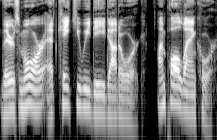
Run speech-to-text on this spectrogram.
There's more at kqed.org. I'm Paul Lancor.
